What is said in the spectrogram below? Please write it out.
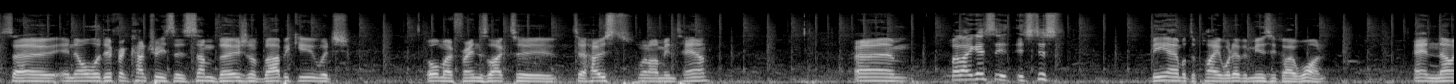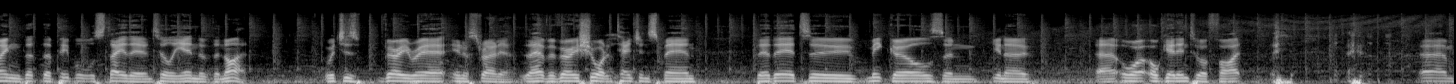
So, in all the different countries, there's some version of barbecue which all my friends like to to host when I'm in town. Um, but I guess it, it's just being able to play whatever music I want and knowing that the people will stay there until the end of the night, which is very rare in Australia. They have a very short attention span. They're there to meet girls and, you know, uh, or, or get into a fight. um,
